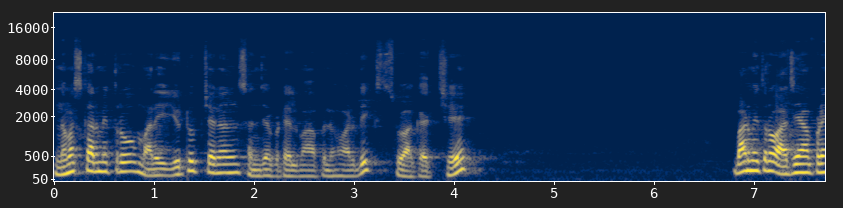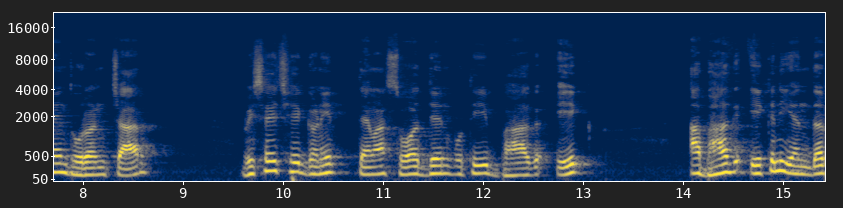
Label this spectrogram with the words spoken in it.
નમસ્કાર મિત્રો, મારી યુટ્યુબ ચેનલ સંજય પટેલમાં આપનું હાર્દિક સ્વાગત છે. બાળ મિત્રો, આજે આપણે ધોરણ ચાર વિષય છે ગણિત. તેમાં સ્વઅધ્યયન પોથી ભાગ એક. આ ભાગ એકની અંદર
